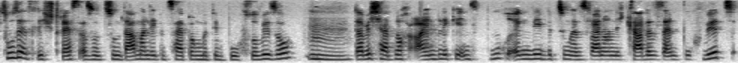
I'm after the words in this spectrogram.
zusätzlich Stress, also zum damaligen Zeitpunkt mit dem Buch sowieso. Mhm. Da habe ich halt noch Einblicke ins Buch irgendwie, beziehungsweise es war noch nicht klar, dass es ein Buch wird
